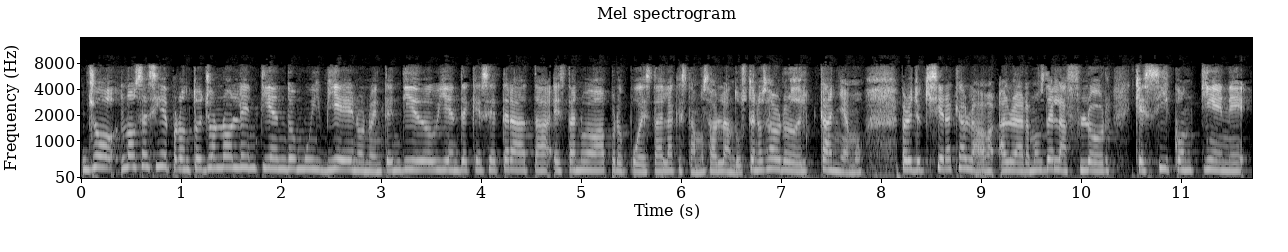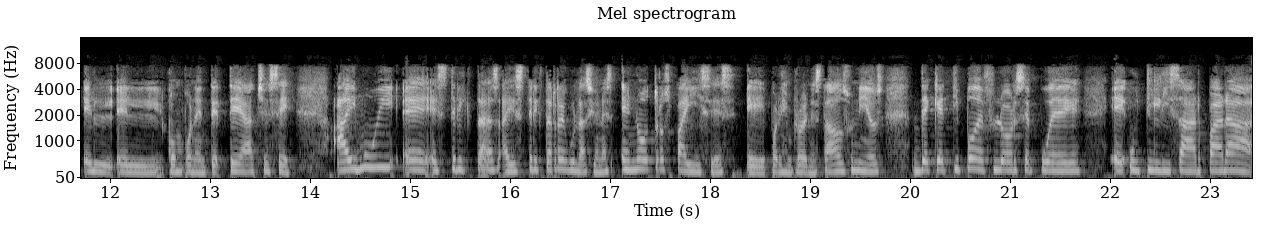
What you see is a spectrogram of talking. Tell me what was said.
yo no sé si de pronto yo no le entiendo muy bien o no he entendido bien de qué se trata esta nueva propuesta de la que estamos hablando. Usted nos habló del cáñamo, pero yo quisiera que habláramos de la flor que sí contiene el, componente THC. Hay muy eh, estrictas, hay estrictas regulaciones en otros países, eh, por ejemplo en Estados Unidos, de qué tipo de flor se puede eh, utilizar para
